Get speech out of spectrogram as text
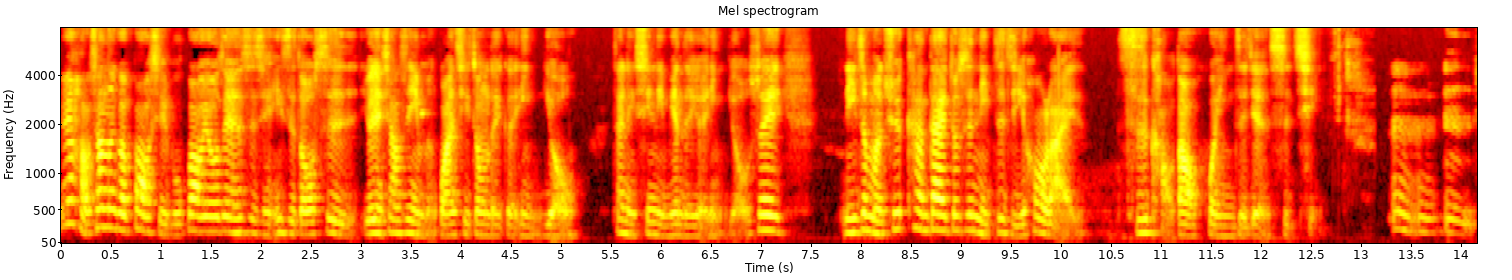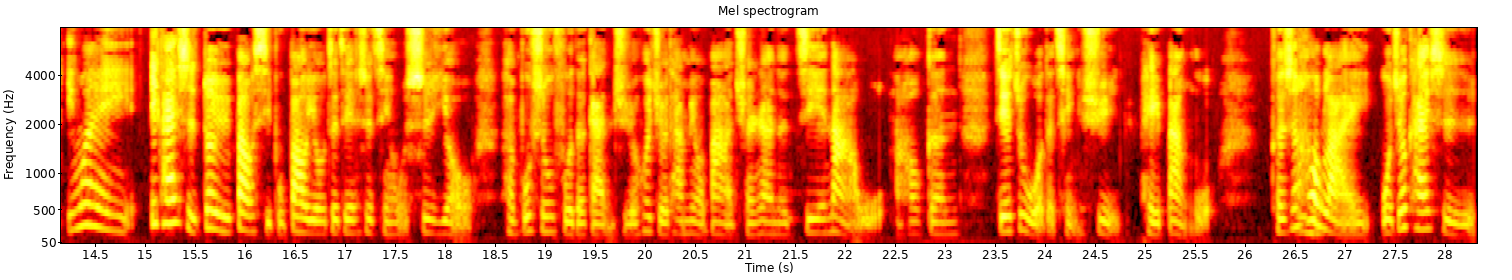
因为好像那个报喜不报忧这件事情，一直都是有点像是你们关系中的一个隐忧，在你心里面的一个隐忧。所以你怎么去看待，就是你自己后来思考到婚姻这件事情？嗯嗯嗯，因为一开始对于报喜不报忧这件事情，我是有很不舒服的感觉，会觉得他没有办法全然的接纳我，然后跟接住我的情绪，陪伴我。可是后来我就开始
